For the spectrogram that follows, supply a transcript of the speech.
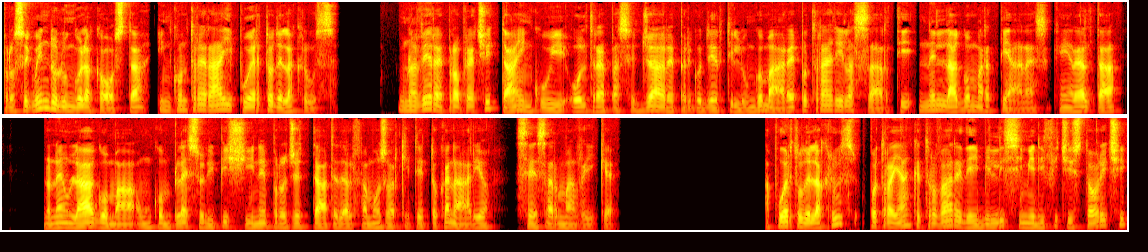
Proseguendo lungo la costa incontrerai Puerto de la Cruz, una vera e propria città in cui, oltre a passeggiare per goderti il lungomare, potrai rilassarti nel lago Martianes, che in realtà non è un lago ma un complesso di piscine progettate dal famoso architetto canario César Manrique. A Puerto de la Cruz potrai anche trovare dei bellissimi edifici storici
